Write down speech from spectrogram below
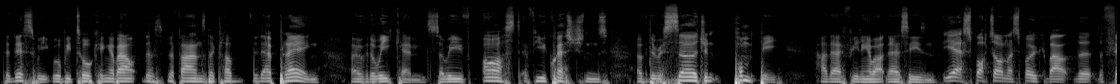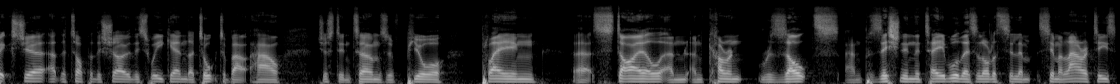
that this week we'll be talking about the, the fans of the club that they're playing over the weekend. So we've asked a few questions of the resurgent Pompey how they're feeling about their season. Yeah, spot on. I spoke about the, the fixture at the top of the show this weekend. I talked about how, just in terms of pure playing uh, style and, and current results and position in the table. There's a lot of sim- similarities.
